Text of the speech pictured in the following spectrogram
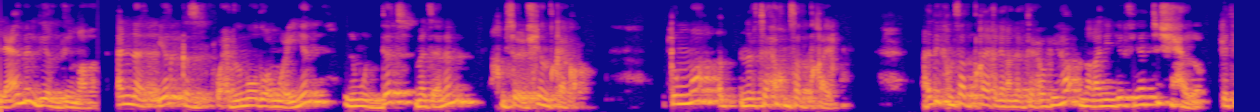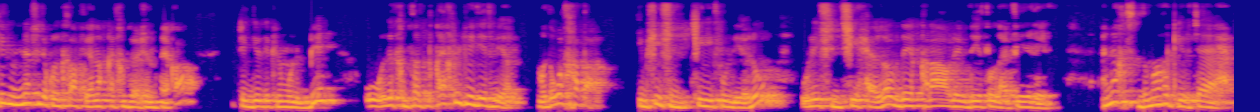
العمل ديال الدماغ. أن يركز في واحد الموضوع معين لمدة مثلا 25 دقيقة. ثم نرتاحوا خمسة دقائق. هذيك خمسة دقائق اللي غنرتاحوا فيها ما غادي ندير فيها حتى شي حاجة. كثير من الناس يقول لك صافي أنا لقيت 25 دقيقة تيدير ديك المنبه وديك خمسة دقائق فين يدير فيها. وهذا هو الخطأ. يمشي يشد التليفون ديالو ولا يشد شي حاجة ويبدا يقرأ ولا يبدا يطلع فيه غير. هنا خص دماغك يرتاح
